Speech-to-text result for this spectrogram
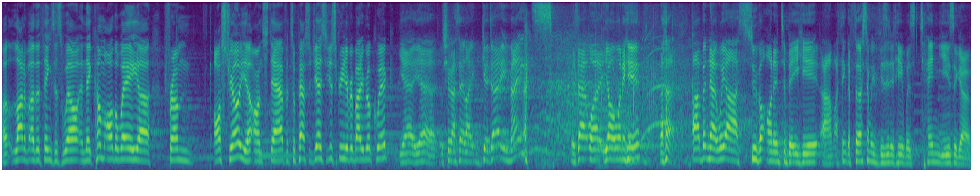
a lot of other things as well. And they come all the way uh, from Australia on staff. And so, Pastor Jesse, you just greet everybody real quick. Yeah, yeah. Should I say, like, g'day, mates? Is that what y'all want to hear? Uh, but no, we are super honored to be here. Um, I think the first time we visited here was 10 years ago.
